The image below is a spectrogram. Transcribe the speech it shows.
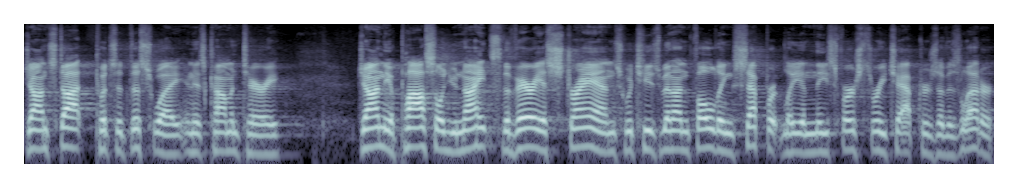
John Stott puts it this way in his commentary John the Apostle unites the various strands which he's been unfolding separately in these first three chapters of his letter.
